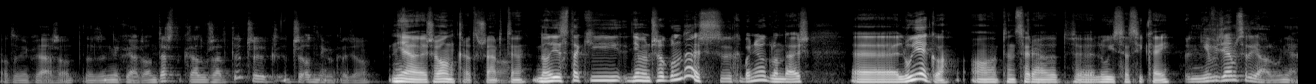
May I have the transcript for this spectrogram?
O to nie kojarzę. On, że nie kojarzę. On też kradł żarty, czy, czy od niego kradziono? Nie, że on kradł żarty. No jest taki, nie wiem czy oglądałeś, chyba nie oglądałeś, e, Louiego, o ten serial od e, Louisa C.K. Nie widziałem serialu, nie.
